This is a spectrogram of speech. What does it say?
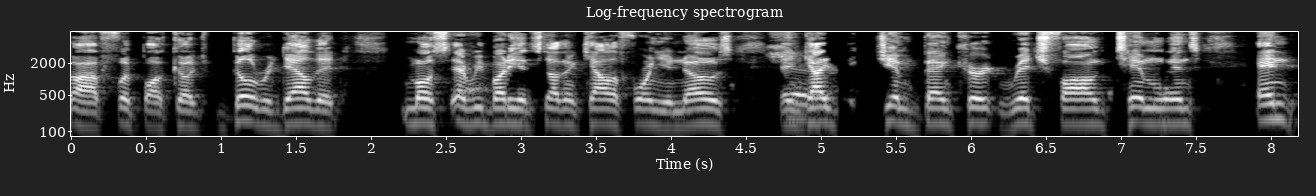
uh, football coach, Bill Riddell, that most everybody in Southern California knows, sure. and guys like Jim Benkert, Rich Fong, Tim Lins. And,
